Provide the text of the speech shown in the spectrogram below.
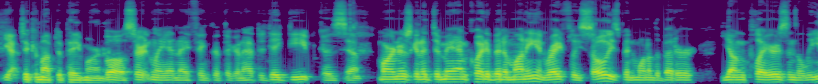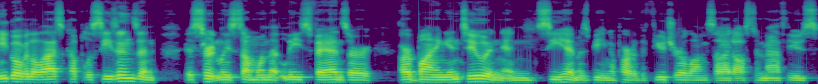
yeah. to come up to pay Marner. Well, certainly, and I think that they're going to have to dig deep because yeah. Marner's going to demand quite a bit of money, and rightfully so. He's been one of the better young players in the league over the last couple of seasons, and is certainly someone that Leafs fans are are buying into and, and see him as being a part of the future alongside Auston Matthews,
